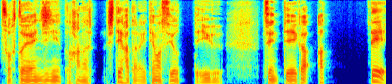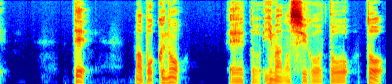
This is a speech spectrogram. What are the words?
ソフトウェアエンジニアとして働いてますよっていう前提があって、で、まあ僕の、えっ、と、今の仕事と、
